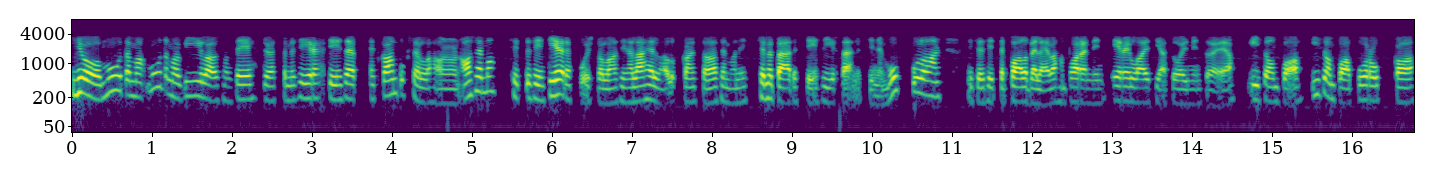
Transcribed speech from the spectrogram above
Joo, muutama, muutama viilaus on tehty, että me siirrettiin se, että kampuksellahan on asema, sitten siinä tiedepuistolla on siinä lähellä ollut kanssa asema, niin se me päätettiin siirtää nyt sinne Mukkulaan, niin se sitten palvelee vähän paremmin erilaisia toimintoja ja isompaa, isompaa porukkaa.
